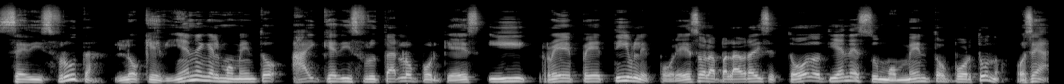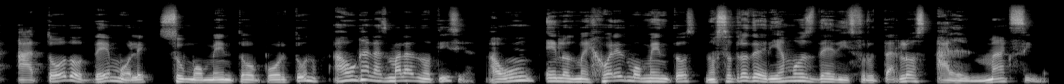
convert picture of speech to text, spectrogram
se disfruta. Lo que viene en el momento hay que disfrutarlo porque es irrepetible. Por eso la palabra dice, todo tiene su momento oportuno. O sea, a todo démole su momento oportuno. Aún a las malas noticias, aún en los mejores momentos, nosotros deberíamos de disfrutarlos al máximo.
